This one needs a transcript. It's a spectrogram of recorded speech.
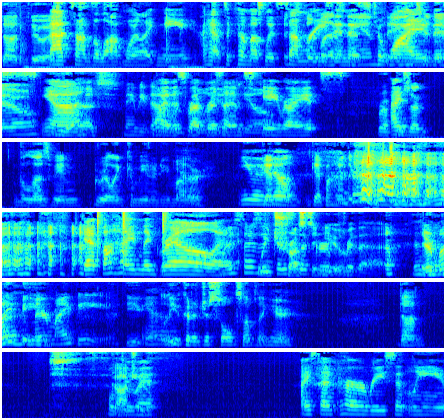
Done. Do it. That sounds a lot more like me. I have to come up with It's some reason as to why to this, do. yeah, yes. Maybe that why this really represents appeal. gay rights. Represent the lesbian grilling community, mother. You Get know, on, get behind the grill. get behind the grill. What if there's We a Facebook trust in group you. for that? There might be. There might be. You, Yeah. you could have just sold something here. Done. We'll Gotcha. do it. I sent her recently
